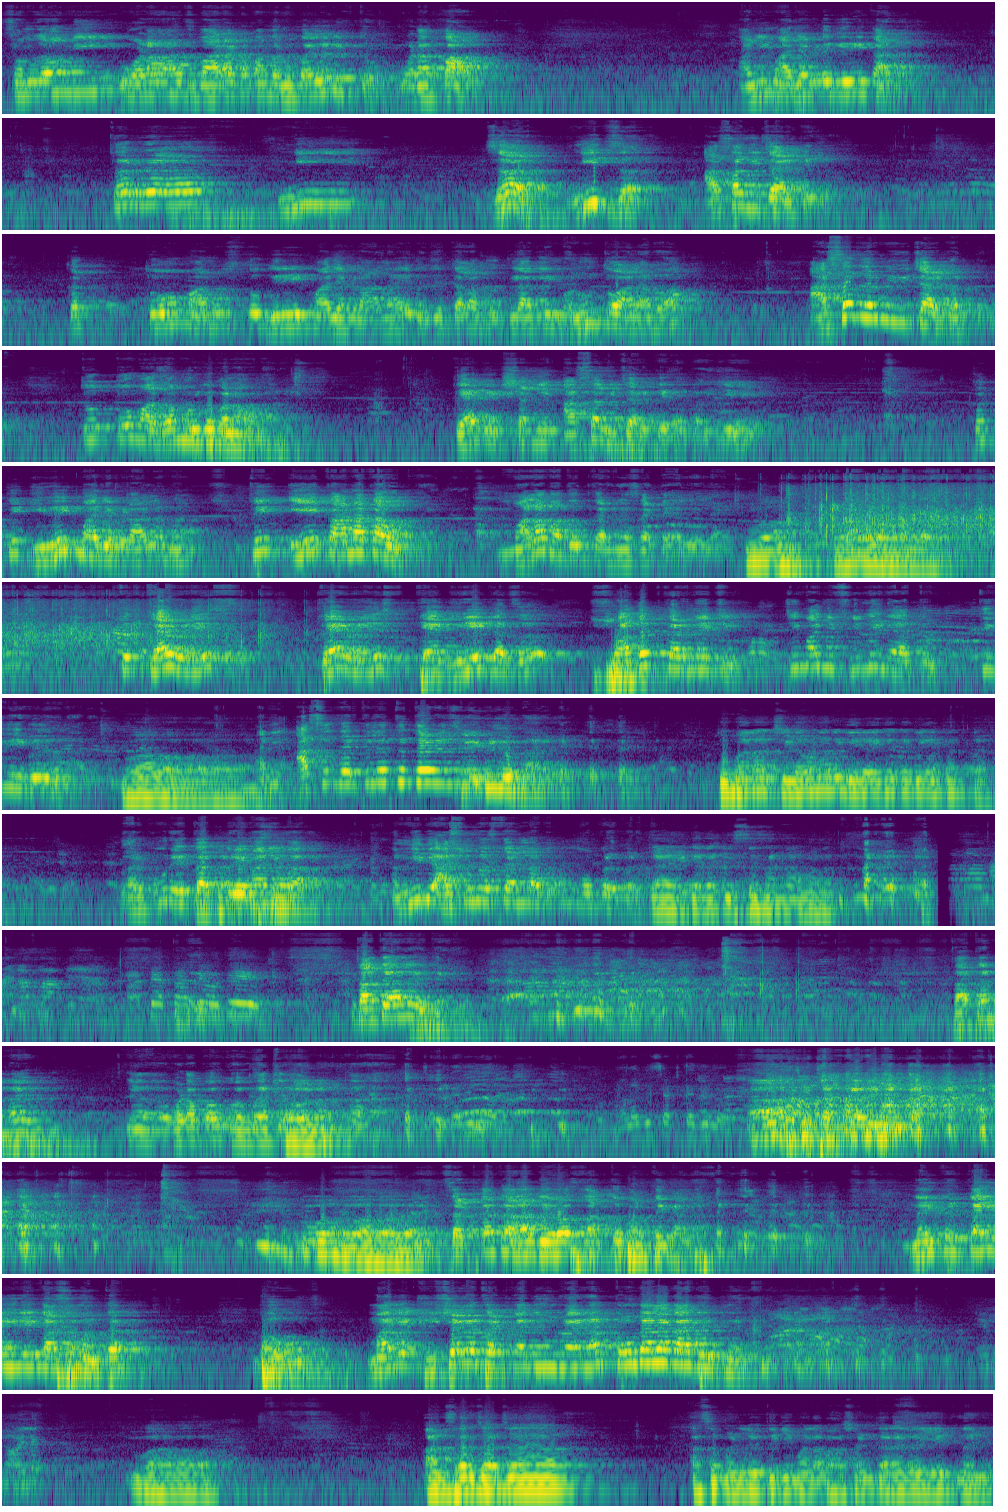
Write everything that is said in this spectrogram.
समजा मी वडा आज बारा का पंधरा रुपयाला विकतो वडा पाव. आणि माझ्याकडे गिरेक आला. तर मी जर मीच जर असा विचार केला का तो माणूस तो गिरीक माझ्याकडे आलाय म्हणजे त्याला भूक लागली म्हणून तो आला बा असा जर मी विचार करतो तो तो माझा मूर्खपणा होणार आहे. त्यापेक्षा मी असा विचार केला पाहिजे का ते गिरेक माझ्याकडे आलं ना ते एक आहोत नाही. मला मदत करण्यासाठी आलेलं आहे. तर त्यावेळेस त्यावेळेस त्या गिरेकाचं स्वागत करण्याची जी माझी फिलिंग आहे आतून ती वेगळी होणार आणि असं जर केलं तर त्यावेळेस वेगळी होणार तुम्हाला चिडवणारे गिरायक कधी येतात का? भरपूर येतात प्रेमाने बा. मी बी हसूनच त्यांना मोकळं काय एखादा किस्सा सांगा आम्हाला? तात्या आले होते तात्यांना वडापाव खाऊ घातला. हो ना? चटका दिला. वा वा वा वा. चटका तर हा देवाच लागतो प्रत्येकाला. नाहीतर काही गिरेक असं म्हणतात भाऊ माझ्या खिशाला चटका देऊन राहिला तोंडाला का देत नाही? वा वा वा. अन्सर चाचा असं म्हणले होते की मला भाषण करायला येत नाही.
